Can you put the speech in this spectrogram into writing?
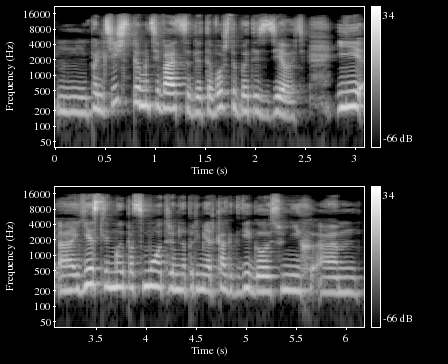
политическая мотивация для того, чтобы это сделать. И а, если мы посмотрим, например, как двигалась у них эм,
